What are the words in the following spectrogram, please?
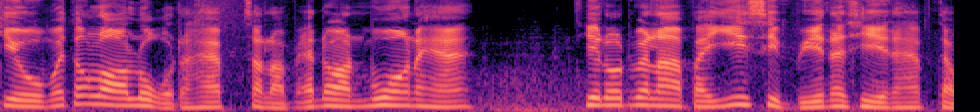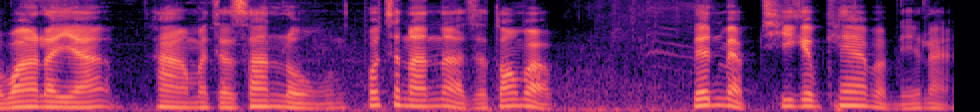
กิลไม่ต้องรอโหลดนะครับสำหรับแอดออนม่วงนะฮะ ที่ลดเวลาไป 20 วินาทีนะครับ แต่ว่าระยะทางมันจะสั้นลง เพราะฉะนั้นอาจจะต้องแบบเล่นแบบที่แคบๆแบบนี้แหละ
